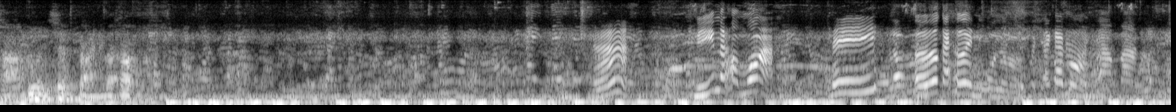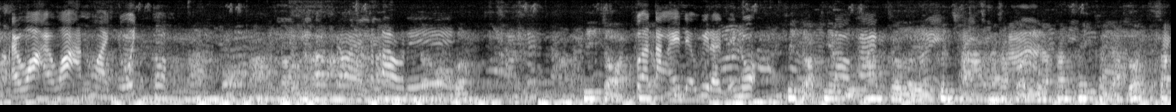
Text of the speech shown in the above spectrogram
ช้างด้วยเช่นกันนะครับนะนี่มันหอมม่วงอะนี่เออไก่เฮ้ยนี่ไก่กระโดด ไอ้ว่าไอ้ว่าอันหัวจุ้ยที่จอดเพื่อตั้งไอเดียวพี่เลยไอ้หนุ่ที่จอดเทียบอยู่ข้างเคยขึ้นช้างนะครับขออนุญาตท่านให้ขยับรถสัก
